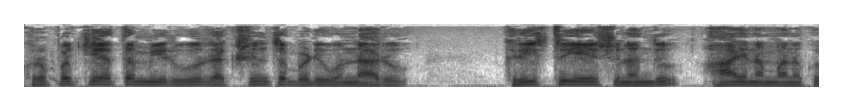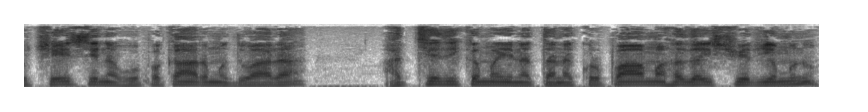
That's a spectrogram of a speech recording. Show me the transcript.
కృపచేత మీరు రక్షించబడి ఉన్నారు. క్రీస్తుయేసునందు ఆయన మనకు చేసిన ఉపకారము ద్వారా అత్యధికమైన తన కృపామహదైశ్వర్యమును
